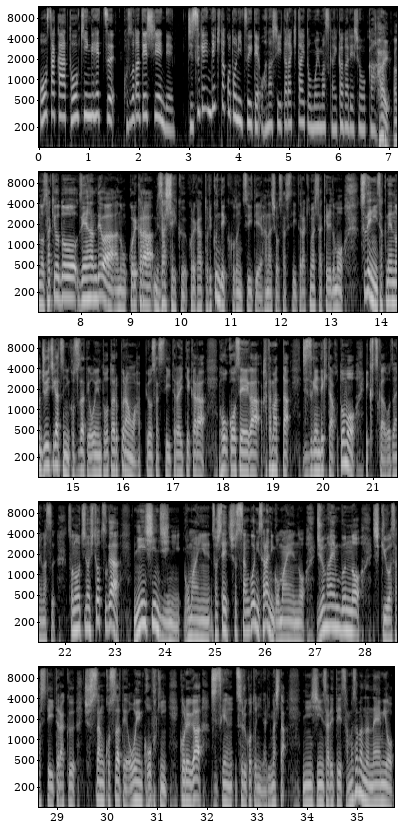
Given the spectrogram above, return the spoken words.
大阪トーキングヘッズ子育て支援で実現できたことについてお話しいただきたいと思いますがいかがでしょうか？はい。あの先ほど前半ではあのこれから目指していくこれから取り組んでいくことについて話をさせていただきましたけれどもすでに昨年の11月に子育て応援トータルプランを発表させていただいてから方向性が固まった実現できたこともいくつかございます。そのうちの一つが妊娠時に5万円そして出産後にさらに5万円の10万円分の支給をさせていただく出産子育て応援交付金。これが実現することことになりました。妊娠されて様々な悩みを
